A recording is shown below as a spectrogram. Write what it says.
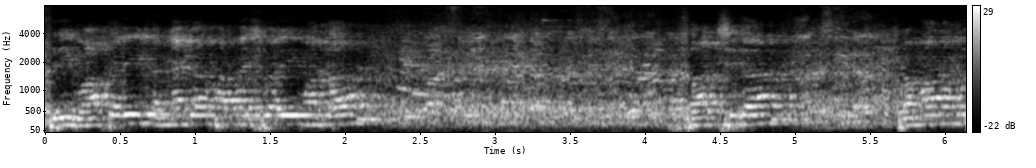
శ్రీ వాసవి కన్యాకా పరమేశ్వరి మాత సాక్షిగా ప్రమాణము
